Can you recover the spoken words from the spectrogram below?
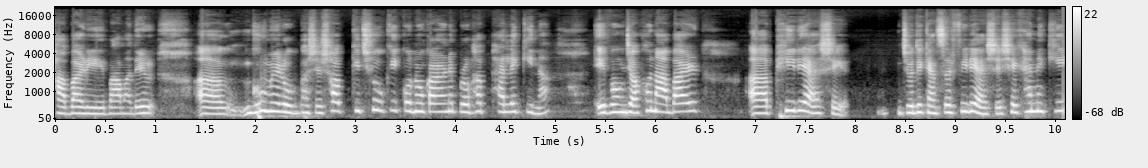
খাবারে বা আমাদের ঘুমের অভ্যাসে সব কিছু কি কোনো কারণে প্রভাব ফেলে কিনা? এবং যখন আবার ফিরে আসে যদি ক্যান্সার ফিরে আসে সেখানে কি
